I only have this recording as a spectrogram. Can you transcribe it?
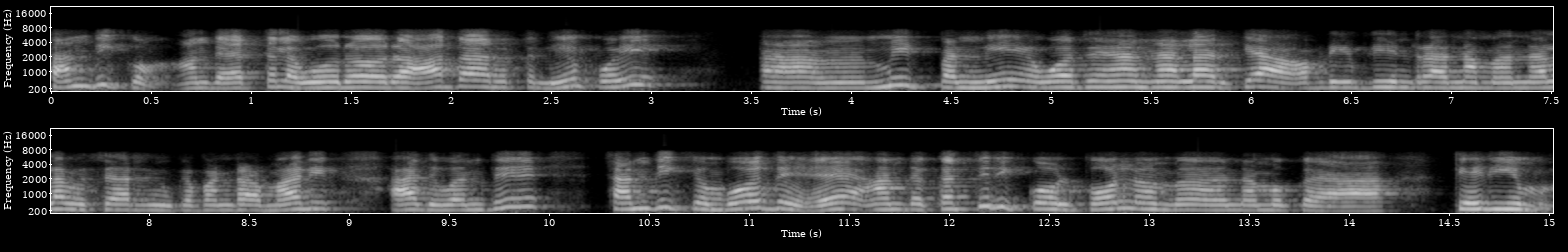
சந்திக்கும். அந்த இடத்துல ஒரு ஒரு ஆதாரத்திலையும் போய் மீட் பண்ணி ஒரு நல்லா இருக்கியா? அப்படி இப்படின்ற நம்ம நல விசாரணைக்கு பண்ற மாதிரி அது வந்து சந்திக்கும் போது அந்த கத்திரிக்கோள் போல் நம்ம நமக்கு தெரியுமா?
